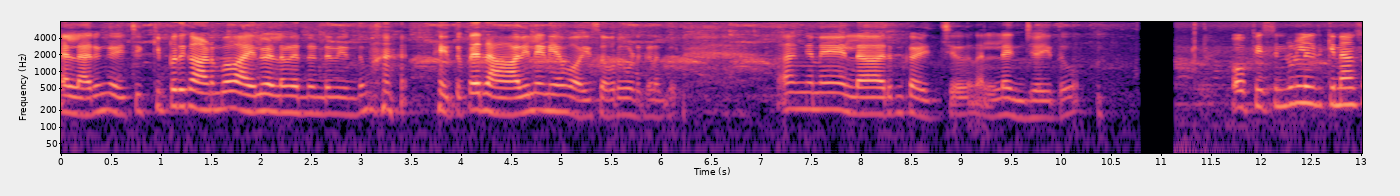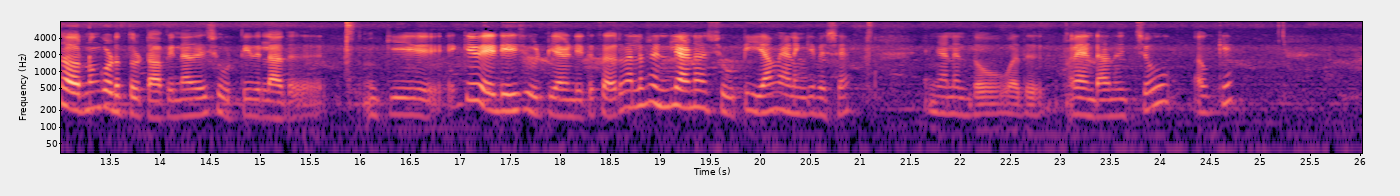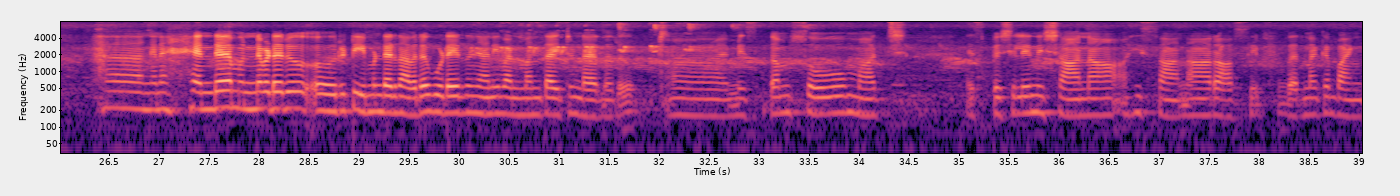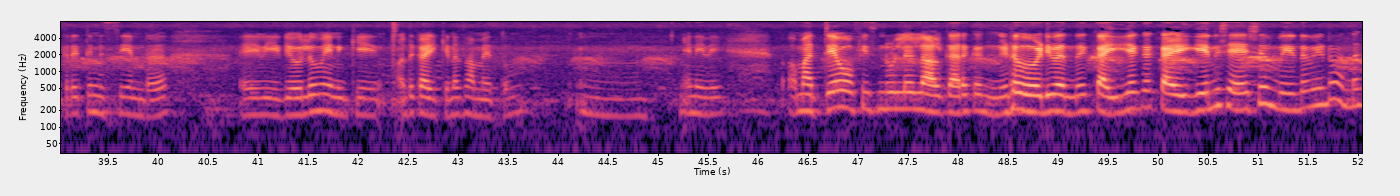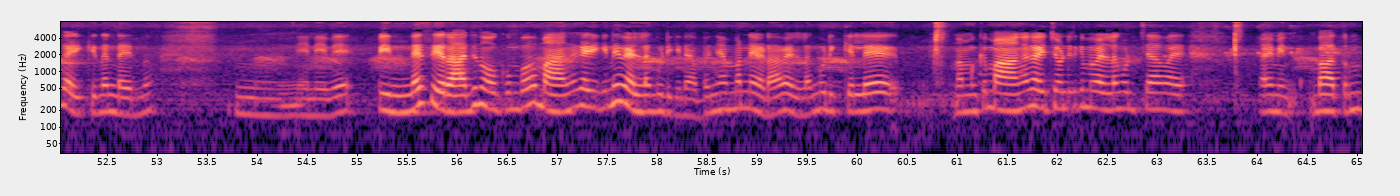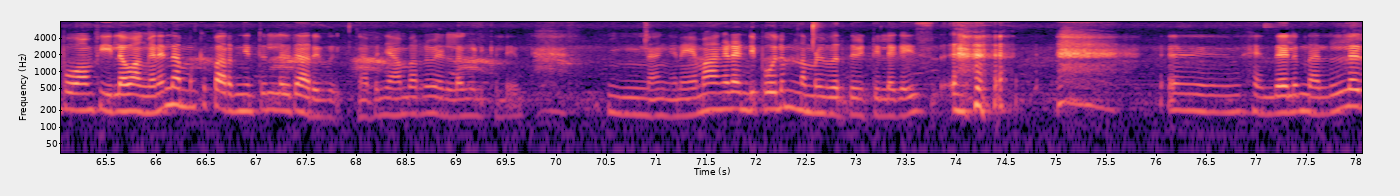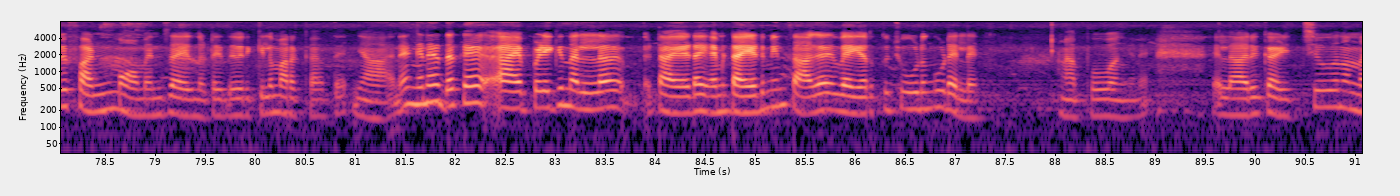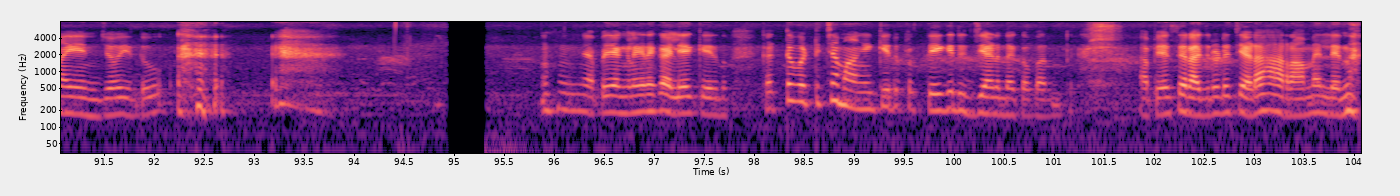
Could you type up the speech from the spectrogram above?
എല്ലാവരും കഴിച്ചു. ഇക്കിപ്പോൾ ഇത് കാണുമ്പോൾ വായിൽ വെള്ളം വരുന്നുണ്ട് വീണ്ടും. ഇതിപ്പോൾ രാവിലെയാണ് ഞാൻ വോയിസ് ഓവർ കൊടുക്കുന്നത് അങ്ങനെ എല്ലാവരും കഴിച്ച് നല്ല എൻജോയ് ചെയ്തു. ഓഫീസിന്റെ ഉള്ളിലിരിക്കുന്ന സാറിനും കൊടുത്തു കേട്ടോ പിന്നെ അത് ഷൂട്ട് ചെയ്തില്ല. അത് എനിക്ക് എനിക്ക് വേണ്ടി ഷൂട്ട് ചെയ്യാൻ വേണ്ടിയിട്ട്. സാറ് നല്ല ഫ്രണ്ട്ലിയാണ് ഷൂട്ട് ചെയ്യാൻ വേണമെങ്കിൽ പക്ഷേ ഞാൻ എന്തോ അത് വേണ്ടാന്ന് വെച്ചു. ഓക്കെ അങ്ങനെ എന്റെ മുന്നേ ഇവിടെ ഒരു ഒരു ടീമുണ്ടായിരുന്നു അവരുടെ കൂടെ ആയിരുന്നു ഞാൻ ഈ one month ആയിട്ടുണ്ടായിരുന്നത്. I miss them so much especially Nishana Hisana Rasif ഇവരിനൊക്കെ ഭയങ്കരമായിട്ട് മിസ് ചെയ്യുന്നുണ്ട്. ഈ വീഡിയോയിലും എനിക്ക് അത് കഴിക്കുന്ന സമയത്തും എനിവേ മറ്റേ ഓഫീസിന്റെ ഉള്ളിലുള്ള ആൾക്കാരൊക്കെ ഇങ്ങോട്ട് ഓടി വന്ന് കൈയൊക്കെ കഴുകിയതിന് ശേഷം വീണ്ടും വീണ്ടും വന്ന് കഴിക്കുന്നുണ്ടായിരുന്നു. എനിവേ പിന്നെ സിറാജ് നോക്കുമ്പോൾ മാങ്ങ കഴിക്കുന്നത് വെള്ളം കുടിക്കണേ അപ്പം ഞാൻ പറഞ്ഞു എടാ വെള്ളം കുടിക്കല്ലേ? നമുക്ക് മാങ്ങ കഴിച്ചുകൊണ്ടിരിക്കുമ്പോൾ വെള്ളം കുടിച്ചാൽ ഐ മീൻ ബാത്റൂം പോകാൻ ഫീലാവും അങ്ങനെയല്ല നമുക്ക് പറഞ്ഞിട്ടുള്ള ഒരു അറിവ്. അപ്പം ഞാൻ പറഞ്ഞു വെള്ളം കുടിക്കല്ലേ? അങ്ങനെ മാങ്ങ ഡണ്ടി പോലും നമ്മൾ വെറുതെ വിട്ടില്ല ഗൈസ് എന്തായാലും നല്ലൊരു ഫൺ മോമെന്റ്സ് ആയിരുന്നു കേട്ടോ ഇത് ഒരിക്കലും മറക്കാത്ത. ഞാൻ അങ്ങനെ ഇതൊക്കെ ആയപ്പോഴേക്കും നല്ല ടയേർഡായി ഐ മീൻ ടയേർഡ് മീൻസ് ആകെ വിയർത്ത് ചൂടും കൂടെ അല്ലേ അപ്പോൾ അങ്ങനെ എല്ലാവരും കഴിച്ചു നന്നായി എൻജോയ് ചെയ്തു. അപ്പോൾ ഞങ്ങളിങ്ങനെ കളിയാക്കിയായിരുന്നു. കട്ട് പൊട്ടിച്ച മാങ്ങയ്ക്ക് ഒരു പ്രത്യേക രുചിയാണെന്നൊക്കെ പറഞ്ഞിട്ട്. അപ്പോൾ ഞാൻ സിറാജിനോട് ചേടാ ഹറാമല്ലേന്ന്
